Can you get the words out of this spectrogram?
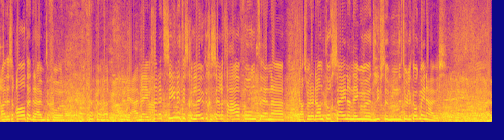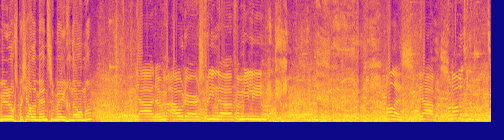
Oh, er is altijd ruimte voor. ja, nee, we gaan het zien. Het is een leuke, gezellige avond. En eh, ja, als we er dan toch zijn, dan nemen we het liefst natuurlijk ook mee naar huis. Hebben jullie nog speciale mensen meegenomen? Ja, de- mijn ouders, vrienden, familie. alles. Ja, van alles en nog wat.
